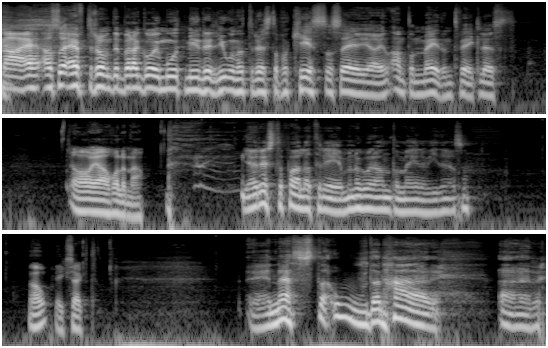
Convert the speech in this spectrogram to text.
Nej, alltså eftersom det bara går emot min religion att rösta på Kiss så säger jag en Anton Maiden tveklöst. Ja, jag håller med. Jag röstar på alla tre, men då går Anton Maiden vidare alltså. Ja, exakt. Eh, Nästa, oh den här är...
